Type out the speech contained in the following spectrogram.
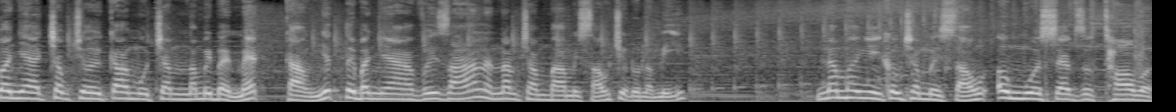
tòa nhà chọc trời cao 157m, cao nhất Tây Ban Nha với giá là 536 triệu đô la Mỹ. Năm 2016, ông mua Caesar Tower,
